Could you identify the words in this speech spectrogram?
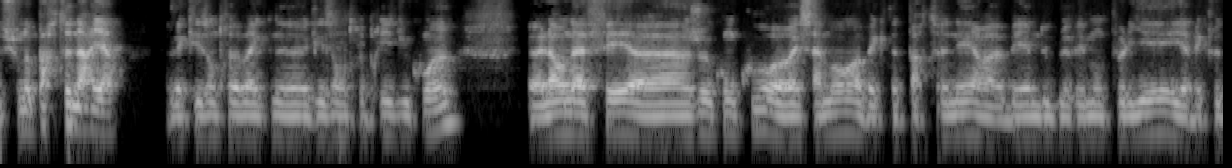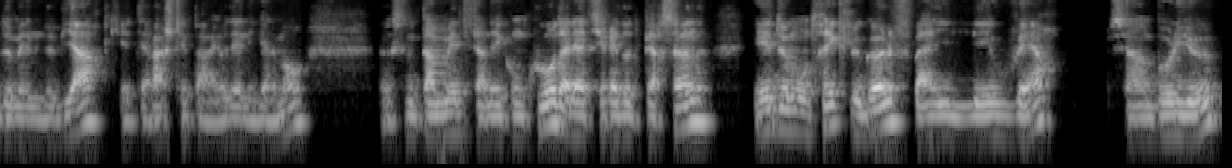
sur nos partenariats avec les, entre, avec les entreprises du coin. Euh, là, on a fait euh, un jeu concours récemment avec notre partenaire euh, BMW Montpellier et avec le domaine de Biard, qui a été racheté par Eoden également. Ça nous permet de faire des concours, d'aller attirer d'autres personnes et de montrer que le golf, bah, il est ouvert. C'est un beau lieu.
